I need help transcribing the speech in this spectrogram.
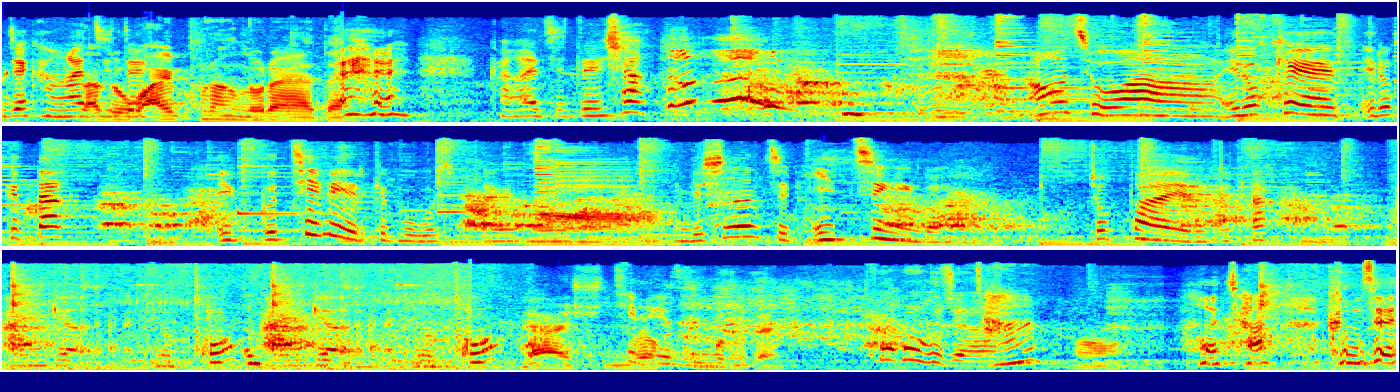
이제 나도 강아지들. 와이프랑 놀아야 돼. 강아지들 쉬어. 아 좋아. 이렇게 이렇게 딱 입고 TV 이렇게 보고 싶다. 그래서 이게 신혼집 2층인 거야. 소파에 이렇게 딱 안겨놓고 안겨놓고 야, 씨, 누가 TV 보고. 코골 그자. 자? 어. 자, 금세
